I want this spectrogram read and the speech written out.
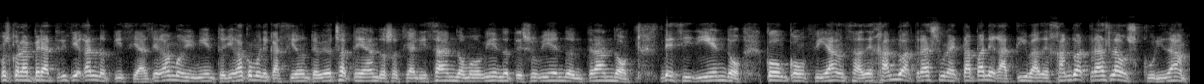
pues con la emperatriz llegan noticias, llega movimiento, llega comunicación, te veo chateando, socializando, moviéndote, subiendo, entrando, decidiendo, con confianza, dejando atrás una etapa negativa, dejando atrás la oscuridad,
